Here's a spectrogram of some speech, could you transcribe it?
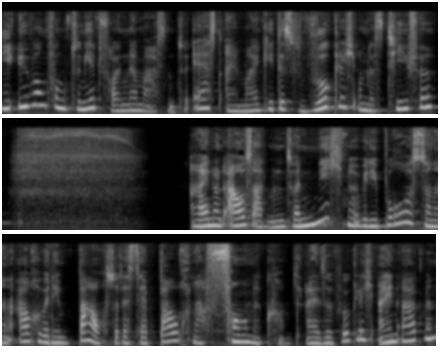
Die Übung funktioniert folgendermaßen. Zuerst einmal geht es wirklich um das tiefe Ein- und Ausatmen. Und zwar nicht nur über die Brust, sondern auch über den Bauch, sodass der Bauch nach vorne kommt. Also wirklich einatmen.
